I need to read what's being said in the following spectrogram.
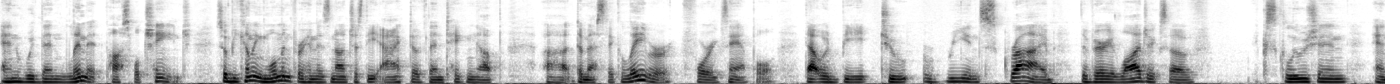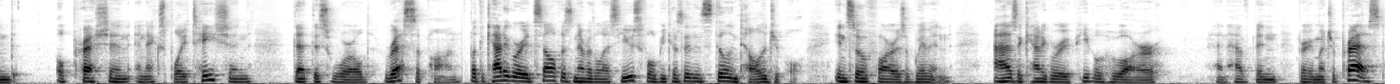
and would then limit possible change. So becoming woman for him is not just the act of then taking up uh, domestic labor, for example. That would be to reinscribe the very logics of exclusion and oppression and exploitation that this world rests upon. But the category itself is nevertheless useful because it is still intelligible insofar as women, as a category of people who are and have been very much oppressed,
